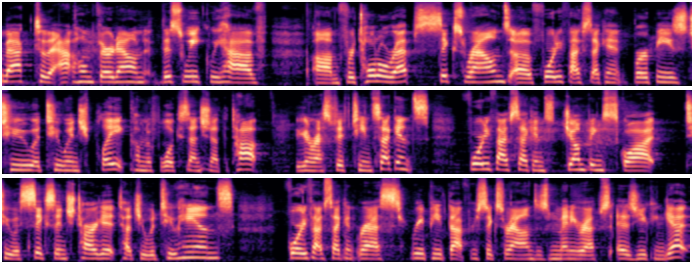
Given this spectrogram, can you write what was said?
back to the At Home Throwdown. This week we have, um, for total reps, six rounds of 45 second burpees to a two inch plate. Come to full extension at the top. You're gonna rest 15 seconds. 45 seconds jumping squat to a six inch target, touch it with two hands. 45 second rest, repeat that for six rounds, as many reps as you can get.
